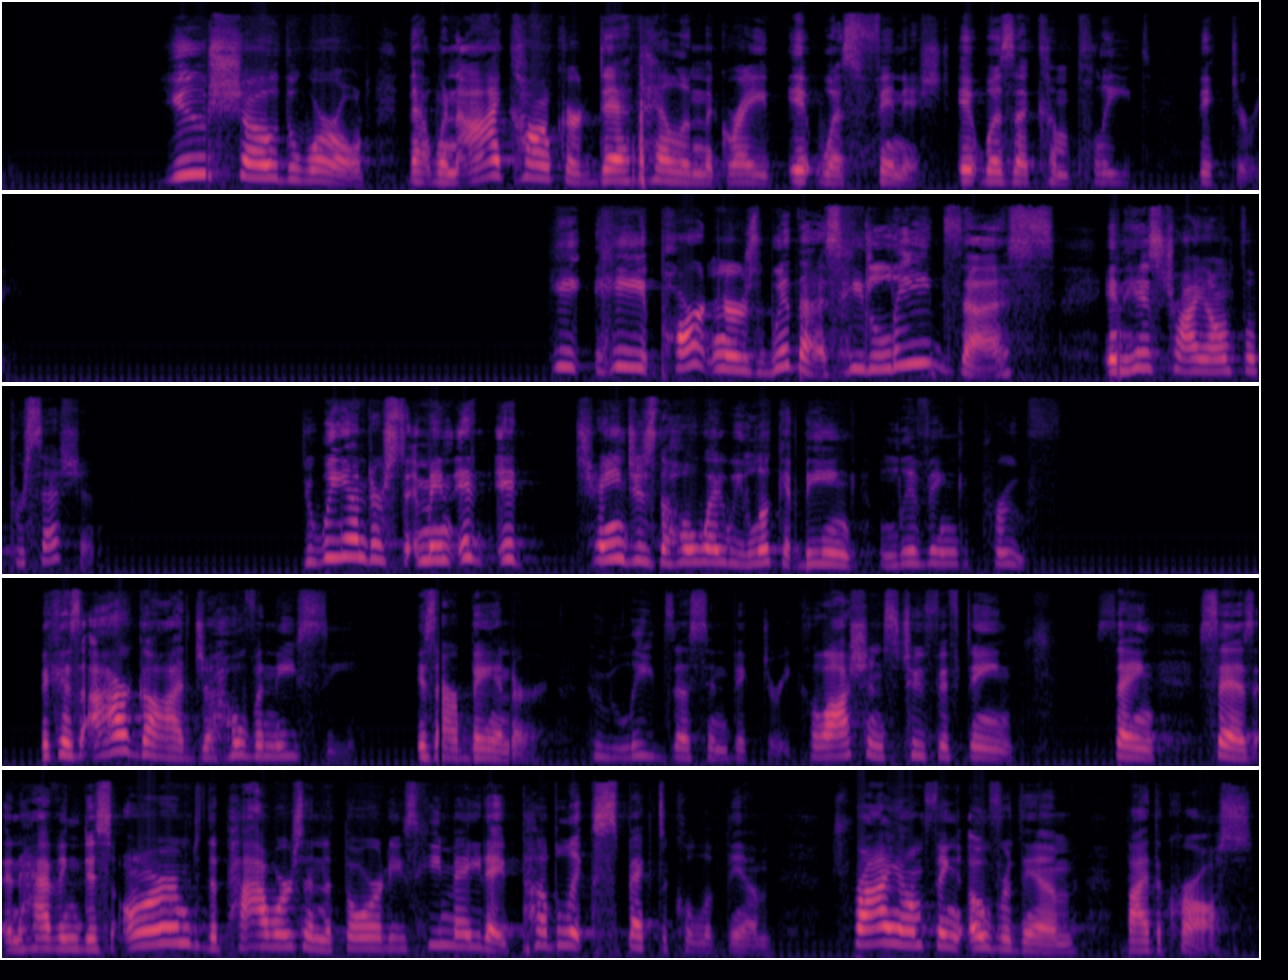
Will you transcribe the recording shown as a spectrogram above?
You show the world that when I conquered death, hell, and the grave, it was finished. It was a complete victory. He, he partners with us, He leads us in His triumphal procession. Do we understand? I mean, it, it changes the whole way we look at being living proof. Because our God, Jehovah Nissi, is our banner who leads us in victory. Colossians 2:15 saying says, "And having disarmed the powers and authorities, he made a public spectacle of them, triumphing over them by the cross."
